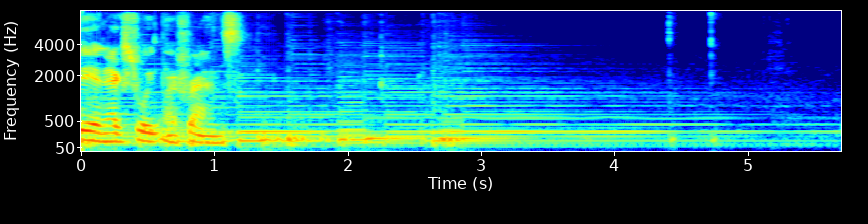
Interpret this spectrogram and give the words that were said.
See you next week, my friends.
